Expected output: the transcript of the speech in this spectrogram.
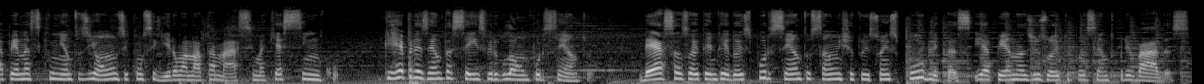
apenas 511 conseguiram a nota máxima, que é 5, o que representa 6,1%. Dessas, 82% são instituições públicas e apenas 18% privadas.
